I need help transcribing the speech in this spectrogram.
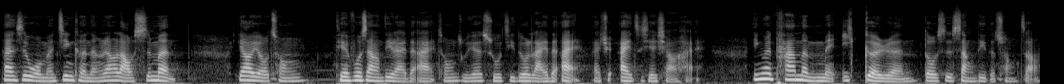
但是我们尽可能让老师们要有从天赋上帝来的爱，从主耶稣基督来的爱，来去爱这些小孩，因为他们每一个人都是上帝的创造，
